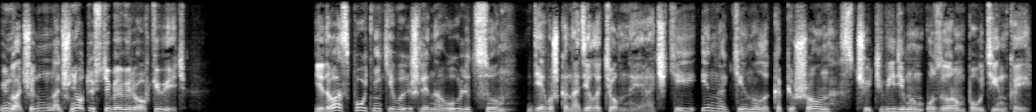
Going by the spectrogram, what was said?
иначе начнет из тебя веревки ведь. Едва спутники вышли на улицу, девушка надела темные очки и накинула капюшон с чуть видимым узором паутинкой.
